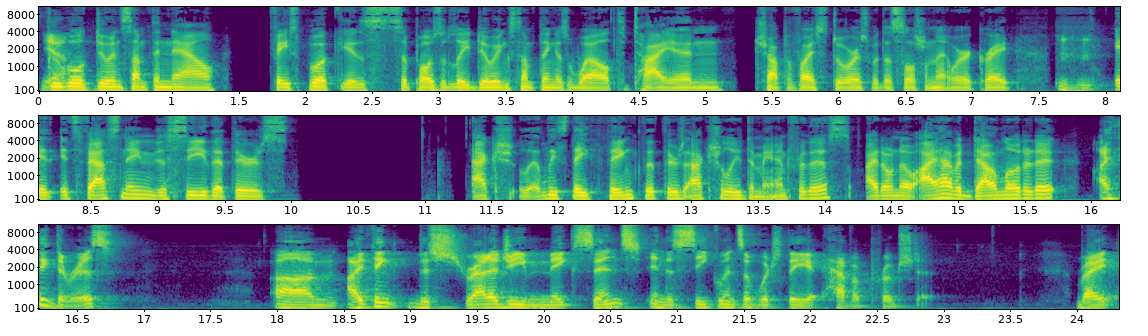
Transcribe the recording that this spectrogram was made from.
Yeah. Google doing something now. Facebook is supposedly doing something as well to tie in Shopify stores with a social network, right? Mhm. It, it's fascinating to see that there's actually, at least they think that there's actually demand for this. I don't know. I haven't downloaded it. I think there is. Um, I think the strategy makes sense in the sequence of which they have approached it. Right?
